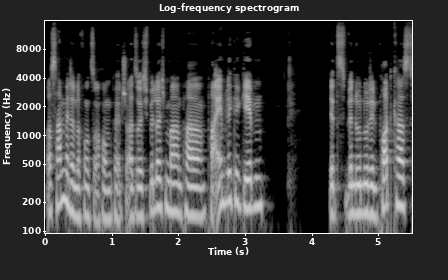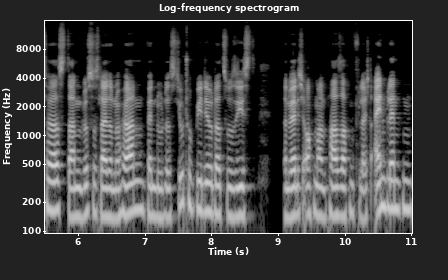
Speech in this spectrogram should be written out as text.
was haben wir denn auf unserer Homepage? Also ich will euch mal ein paar, ein paar Einblicke geben. Jetzt, wenn du nur den Podcast hörst, dann wirst du es leider nur hören. Wenn du das YouTube-Video dazu siehst, dann werde ich auch mal ein paar Sachen vielleicht einblenden.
